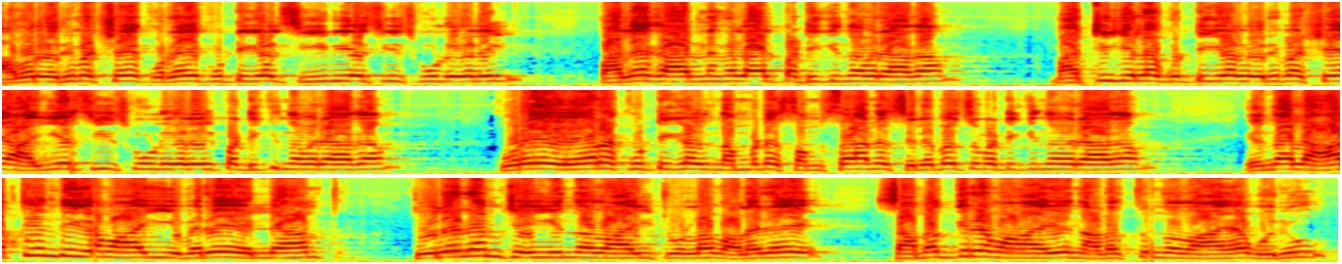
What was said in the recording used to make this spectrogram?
അവർ ഒരുപക്ഷെ കുറേ കുട്ടികൾ സി ബി എസ് ഇ സ്കൂളുകളിൽ പല കാരണങ്ങളാൽ പഠിക്കുന്നവരാകാം. മറ്റു ചില കുട്ടികൾ ഒരുപക്ഷെ ഐ എസ് ഇ സ്കൂളുകളിൽ പഠിക്കുന്നവരാകാം. കുറേ ഏറെ കുട്ടികൾ നമ്മുടെ സംസ്ഥാന സിലബസ് പഠിക്കുന്നവരാകാം. എന്നാൽ ആത്യന്തികമായി ഇവരെ എല്ലാം തുലനം ചെയ്യുന്നതായിട്ടുള്ള വളരെ സമഗ്രമായി നടത്തുന്നതായ ഒരു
